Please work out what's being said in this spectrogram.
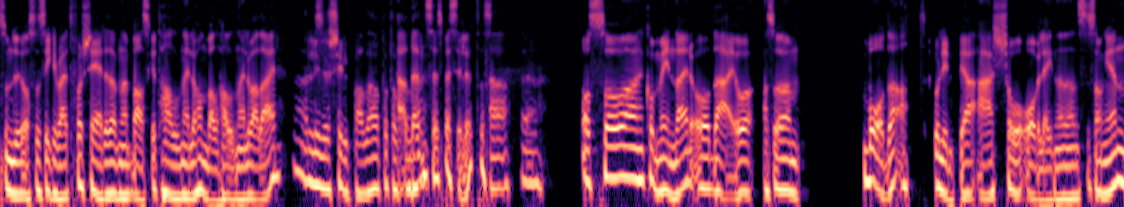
som du også sikkert vet, forsere denne baskethallen eller håndballhallen eller hva det er. Ja, Lille skilpadda på toppen Ja, Den ser spesiell ut. altså. der. Ja, det, Og så kommer vi inn der, og det er jo altså Både at Olympia er så overlegne denne sesongen,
